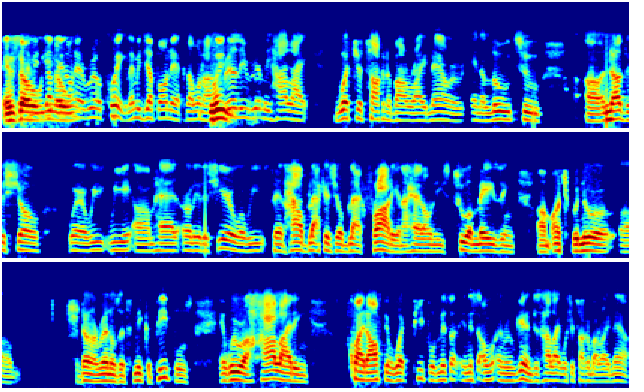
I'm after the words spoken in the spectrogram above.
And so, Let me you jump know, on that real quick. Let me jump on that because I want to really, really highlight what you're talking about right now and, and allude to uh, another show where we we um, had earlier this year where we said how black is your Black Friday, and I had on these two amazing um, entrepreneur, um, Reynolds and Tamika Peoples, and we were highlighting quite often what people mis and this and again just highlight what you're talking about right now.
